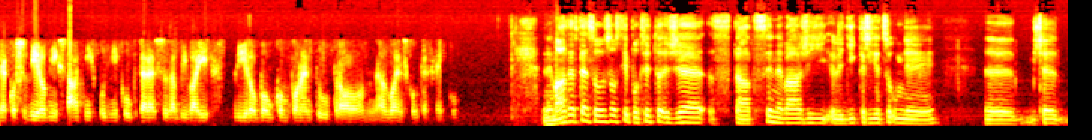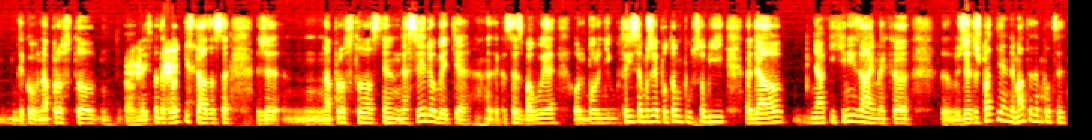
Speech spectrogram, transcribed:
jako výrobních státních podniků, které se zabývají výrobou komponentů pro uh, vojenskou techniku. Nemáte v té souvislosti pocit, že stát si neváží lidí, kteří něco umějí, že jako naprosto, nejsme tak velký stát zase, že naprosto vlastně nesvědomitě jako se zbavuje odborníků, kteří samozřejmě potom působí dál v nějakých jiných zájmech. Eh, že je to špatně? Nemáte ten pocit?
